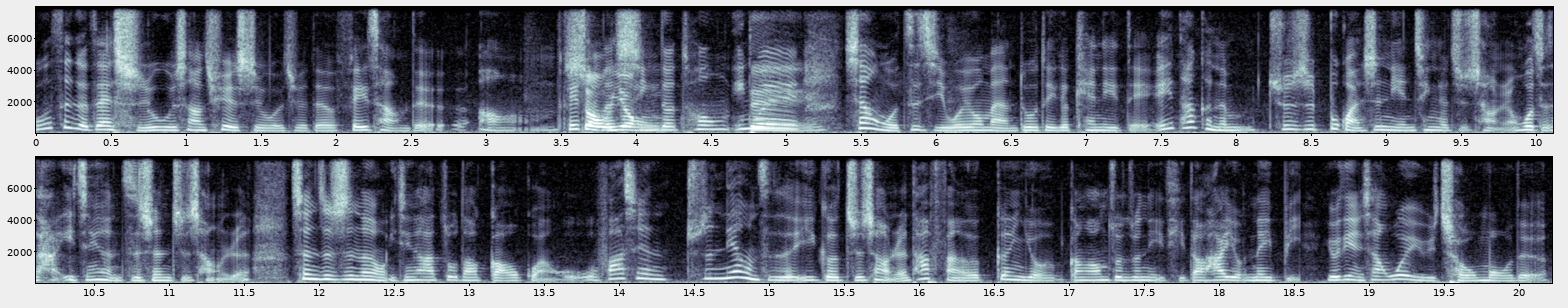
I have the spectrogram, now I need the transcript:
不过这个在实物上确实我觉得非常的嗯，非常的行得通，因为像我自己，我有蛮多的一个 candidate，诶，他可能就是不管是年轻的职场人，或者他已经很资深职场人，甚至是那种已经他做到高管，我我发现就是那样子的一个职场人，他反而更有刚刚尊尊你提到他有那笔有点像未雨绸缪的。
